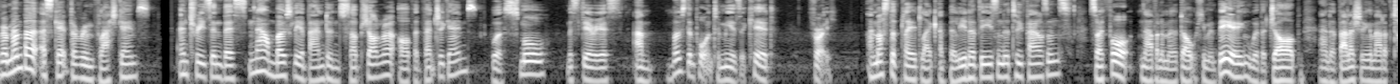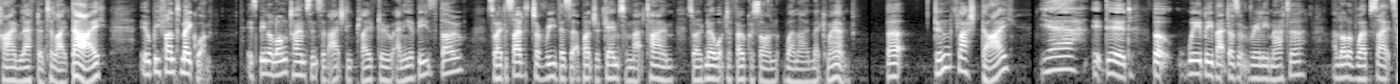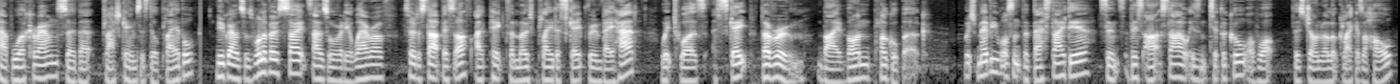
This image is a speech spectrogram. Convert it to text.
Remember Escape the Room Flash games? Entries in this now mostly abandoned subgenre of adventure games were small, mysterious, and most important to me as a kid, free. I must have played like a billion of these in the 2000s, so I thought now that I'm an adult human being with a job and a vanishing amount of time left until I die, it would be fun to make one. It's been a long time since I've actually played through any of these though, so I decided to revisit a bunch of games from that time so I'd know what to focus on when I make my own. But didn't Flash die? Yeah, it did, but weirdly that doesn't really matter. A lot of websites have workarounds so that Flash games are still playable. Newgrounds was one of those sites I was already aware of, so to start this off I picked the most played escape room they had, which was Escape the Room by Von Ploeglebergh. Which maybe wasn't the best idea, since this art style isn't typical of what this genre looked like as a whole.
